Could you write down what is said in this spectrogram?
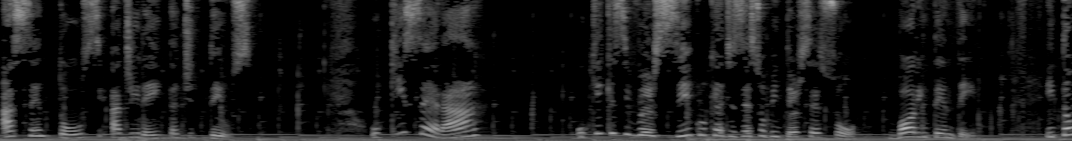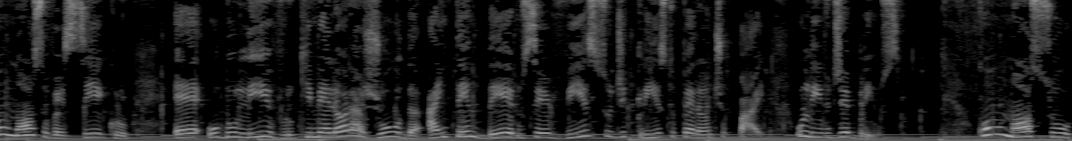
assentou-se à direita de Deus. O que será o que, que esse versículo quer dizer sobre intercessor? Bora entender. Então, o nosso versículo é o do livro que melhor ajuda a entender o serviço de Cristo perante o Pai, o livro de Hebreus. Como nosso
